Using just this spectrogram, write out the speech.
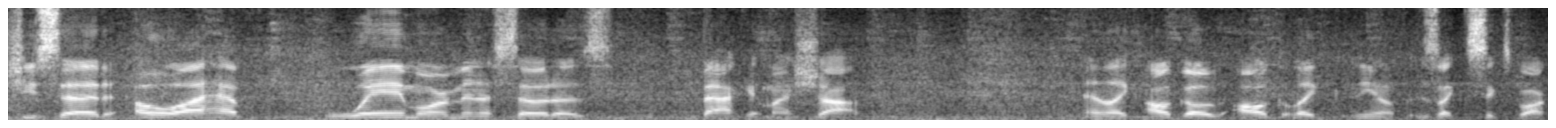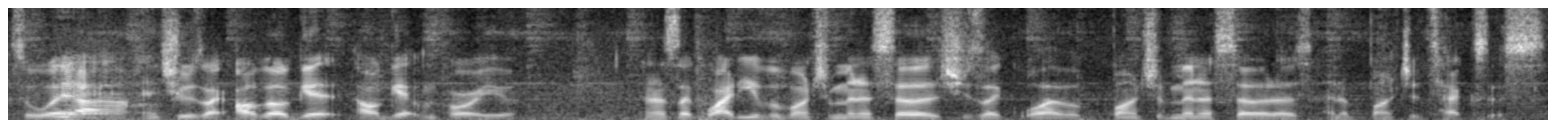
she said, oh, I have way more Minnesotas back at my shop. And like I'll go, I'll go, like you know, it's like six blocks away. Yeah. And she was like, I'll go get, I'll get one for you. And I was like, why do you have a bunch of Minnesotas? She's like, well, I have a bunch of Minnesotas and a bunch of Texas.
